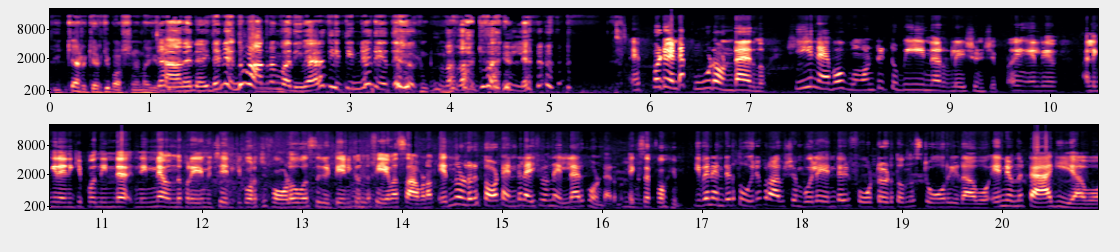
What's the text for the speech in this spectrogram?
എനിക്ക് ഇടയ്ക്ക് ഇടയ്ക്ക് ഭക്ഷണം ഇത് മാത്രം മതി. വേറെ തീ തിന്നെ തി- ബാക്കി പറയില്ല എപ്പോഴും എന്റെ കൂടെ ഉണ്ടായിരുന്നു. He never wanted to be in a relationship അല്ലെങ്കിൽ എനിക്കിപ്പോ നിന്റെ നിന്നെ ഒന്ന് പ്രേമിച്ച് എനിക്ക് കുറച്ച് ഫോളോവേഴ്സ് കിട്ടി എനിക്കൊന്ന് ഫേമസ് ആവണം എന്നുള്ളൊരു തോട്ട് എന്റെ ലൈഫിൽ വന്ന എല്ലാവർക്കും ഉണ്ടായിരുന്നു എക്സെപ്റ്റ് ഫോർ ഹിം ഇവൻ എന്റെ അടുത്ത് ഒരു പ്രാവശ്യം പോലെ എന്റെ ഒരു ഫോട്ടോ എടുത്തൊന്ന് സ്റ്റോറി ഇടാവോ എന്നെ ഒന്ന് ടാഗ് ചെയ്യാവോ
